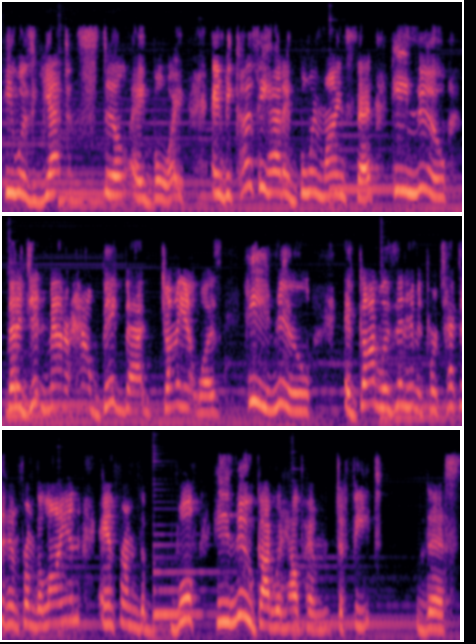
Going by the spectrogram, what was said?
He was yet still a boy. And because he had a boy mindset, he knew that it didn't matter how big that giant was. He knew if God was in him and protected him from the lion and from the wolf, he knew God would help him defeat this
